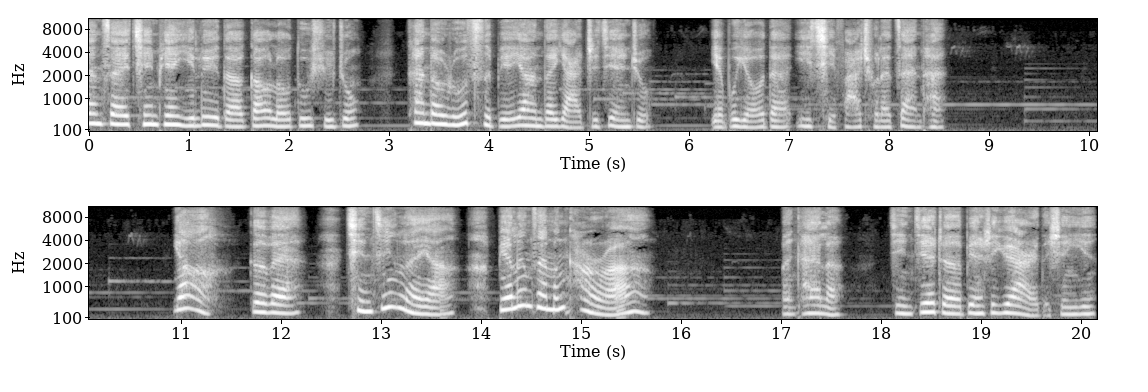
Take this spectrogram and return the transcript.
但在千篇一律的高楼都市中，看到如此别样的雅致建筑，也不由得一起发出了赞叹。哟，各位，请进来呀，别愣在门口啊！门开了，紧接着便是悦耳的声音。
